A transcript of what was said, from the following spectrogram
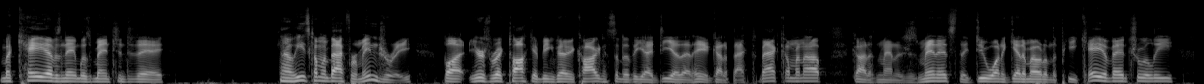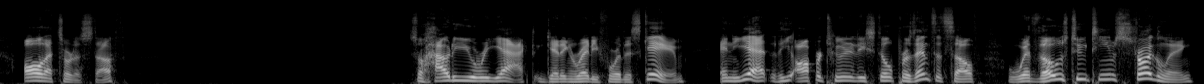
Mikheyev's name was mentioned today. Now he's coming back from injury, but here's Rick Tocchet being very cognizant of the idea that hey, got a back to back coming up, got to manage his minutes. They do want to get him out on the PK eventually, all that sort of stuff. So, how do you react getting ready for this game? And yet, the opportunity still presents itself with those two teams struggling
